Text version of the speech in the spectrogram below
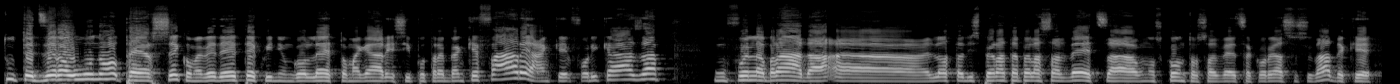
tutte 0-1 perse come vedete, quindi un golletto magari si potrebbe anche fare, anche fuori casa un Fuenlabrada, eh, lotta disperata per la salvezza, uno scontro salvezza con Real Sociedad che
